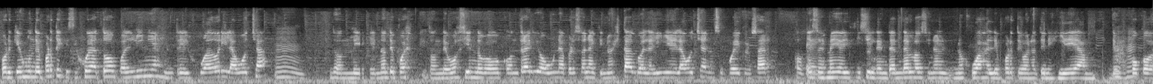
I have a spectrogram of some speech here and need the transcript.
porque es un deporte que se juega todo con líneas entre el jugador y la bocha, mm. donde no te puedes, donde vos siendo contrario a una persona que no está con la línea de la bocha no se puede cruzar eso es medio difícil de entenderlo si no, no jugás al deporte o no tenés idea de un poco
